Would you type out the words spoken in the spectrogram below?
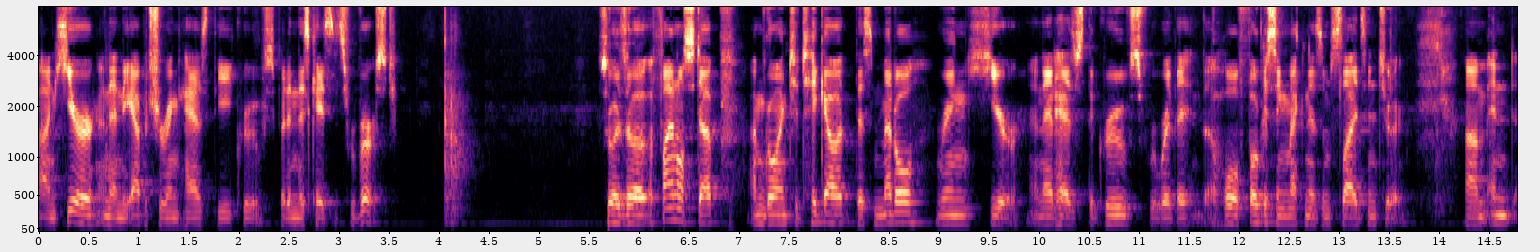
on here and then the aperture ring has the grooves, but in this case it's reversed. So as a, final step, I'm going to take out this metal ring here, and that has the grooves for where the, the whole focusing mechanism slides into it. Um, and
